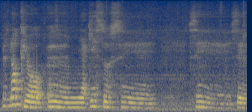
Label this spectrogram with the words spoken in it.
Bellocchio eh, mi ha chiesto se, se, se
